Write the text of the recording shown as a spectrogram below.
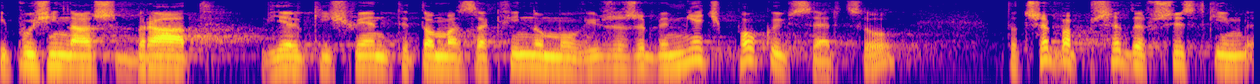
i później nasz brat, wielki święty Tomasz Zakwinu mówił, że żeby mieć pokój w sercu, to trzeba przede wszystkim, e,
